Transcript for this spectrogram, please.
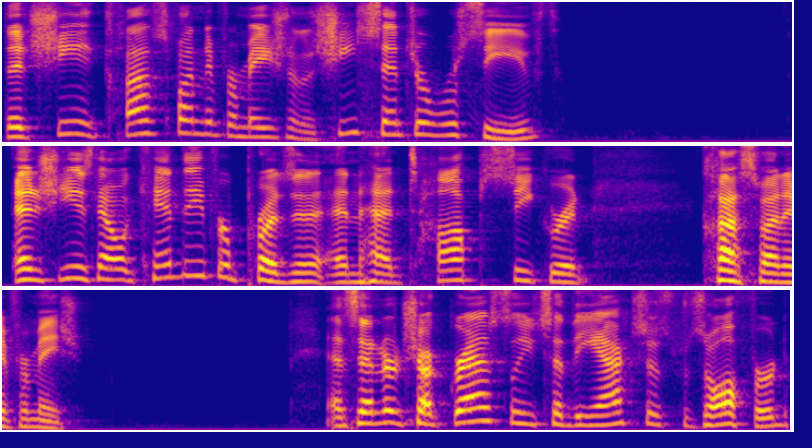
that she had classified information that she sent or received and she is now a candidate for president and had top secret classified information. And Senator Chuck Grassley said the access was offered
